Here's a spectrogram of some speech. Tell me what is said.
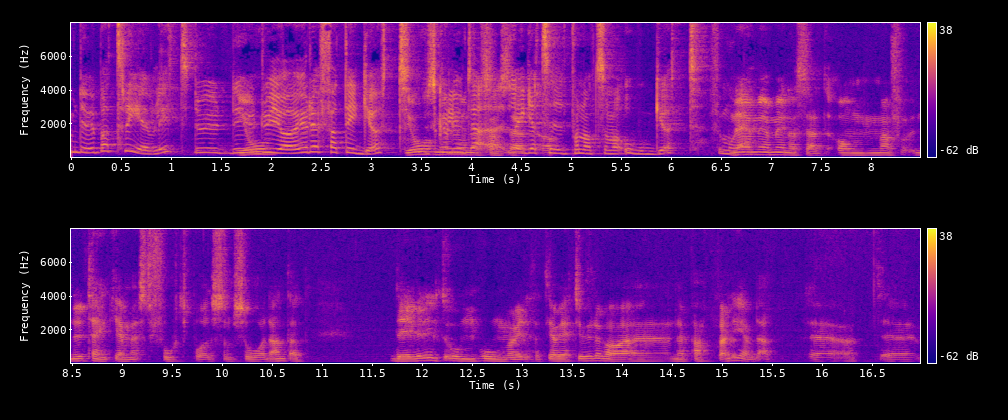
Men det är bara trevligt. Du, du, du gör ju det för att det är gött. Jo, du skulle ju inte lägga ja. tid på något som var ogött förmodligen. Nej men jag menar så att om man får, nu tänker jag mest fotboll som sådant att det är väl inte om, omöjligt att jag vet ju hur det var eh, när pappa levde att, eh, att eh,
